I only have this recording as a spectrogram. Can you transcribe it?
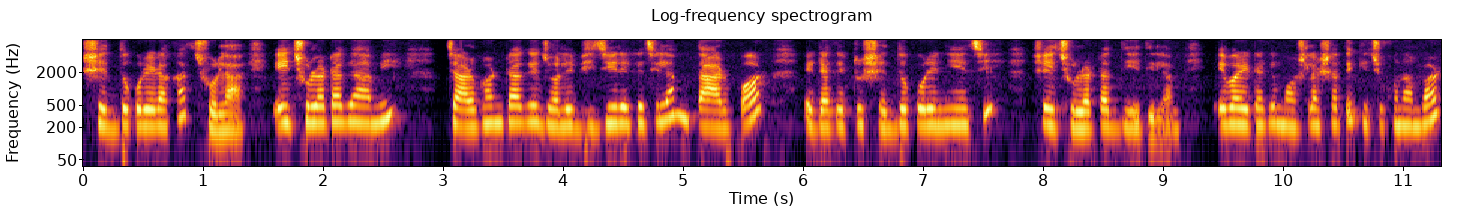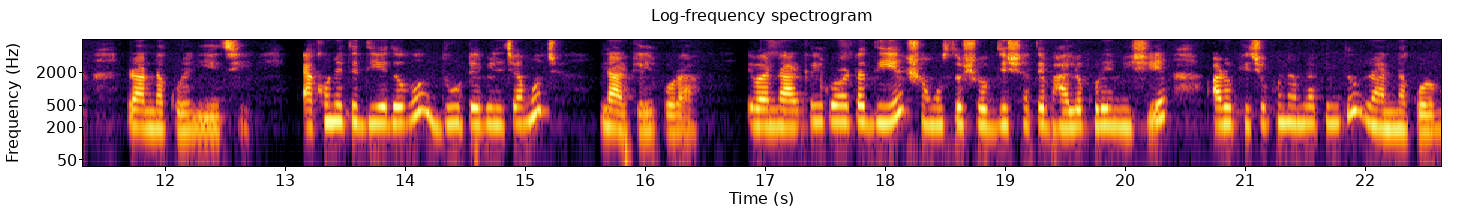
সেদ্ধ করে রাখা ছোলা। এই ছোলাটাকে আমি চার ঘণ্টা আগে জলে ভিজিয়ে রেখেছিলাম, তারপর এটাকে একটু সেদ্ধ করে নিয়েছি, সেই ছোলাটা দিয়ে দিলাম। এবার এটাকে মশলার সাথে কিছুক্ষণ আবার রান্না করে নিয়েছি। এখন এতে দিয়ে দেবো দু টেবিল চামচ নারকেল কোড়া। এবার নারকেল কোড়াটা দিয়ে সমস্ত সবজির সাথে ভালো করে মিশিয়ে আরও কিছুক্ষণ আমরা কিন্তু রান্না করব।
